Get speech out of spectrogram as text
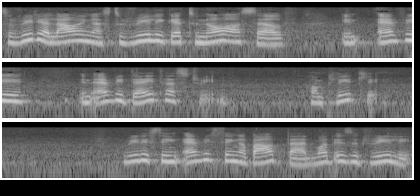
So really allowing us to really get to know ourselves in every in every data stream completely. Really seeing everything about that. What is it really?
